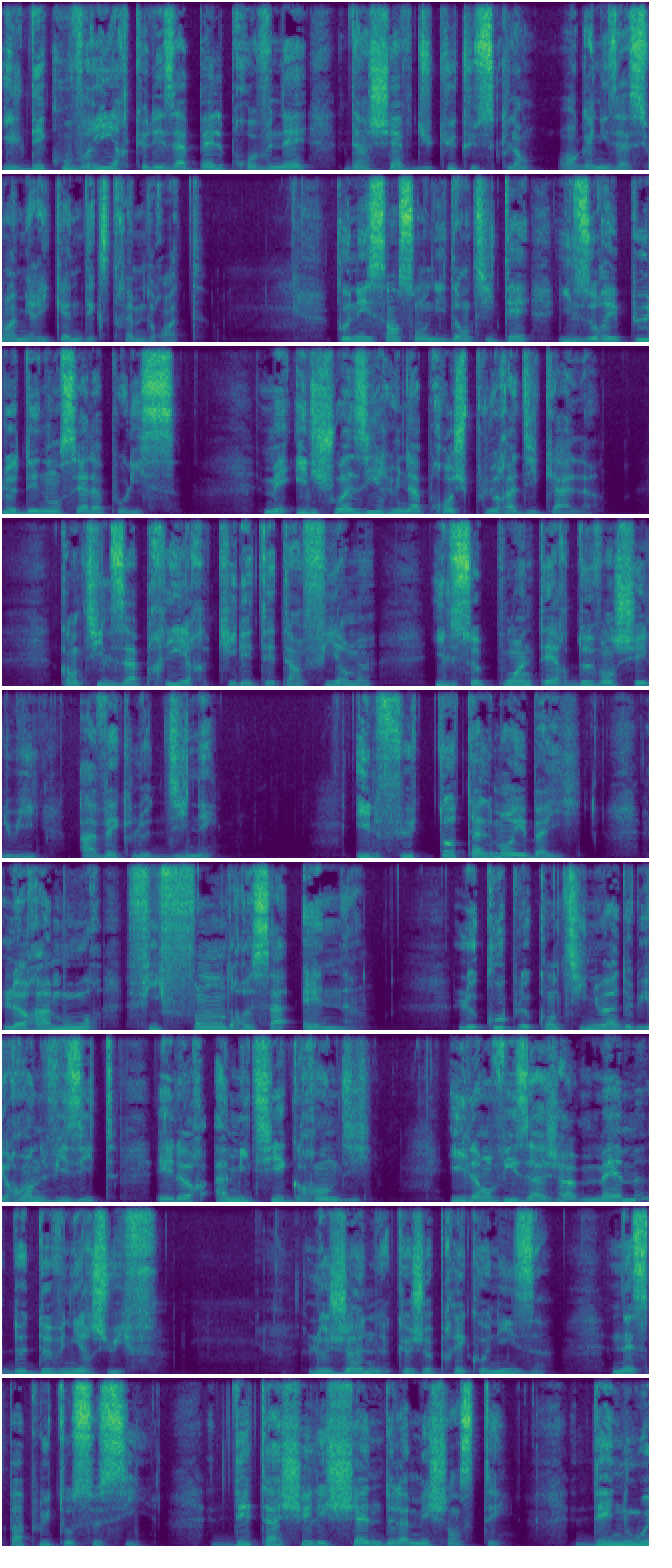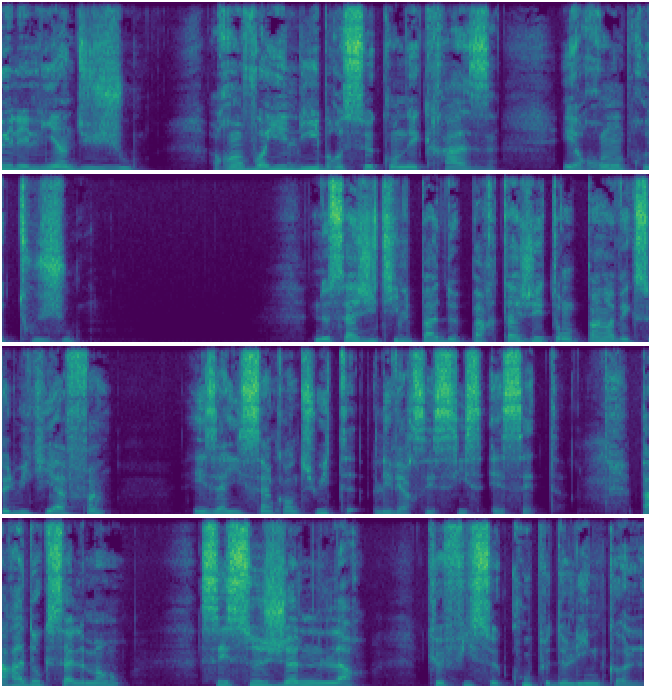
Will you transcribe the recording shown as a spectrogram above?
Ils découvrirent que les appels provenaient d'un chef du Ku Klux Klan, organisation américaine d'extrême droite. Connaissant son identité, ils auraient pu le dénoncer à la police. Mais ils choisirent une approche plus radicale. Quand ils apprirent qu'il était infirme, ils se pointèrent devant chez lui avec le dîner. Il fut totalement ébahi. Leur amour fit fondre sa haine. Le couple continua de lui rendre visite et leur amitié grandit. Il envisagea même de devenir juif. Le jeûne que je préconise, n'est-ce pas plutôt ceci? Détacher les chaînes de la méchanceté, dénouer les liens du joug, renvoyer libre ceux qu'on écrase et rompre tout joug Ne s'agit-il pas de partager ton pain avec celui qui a faim? Ésaïe 58, les versets 6 et 7. Paradoxalement, c'est ce jeune-là que fit ce couple de Lincoln,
